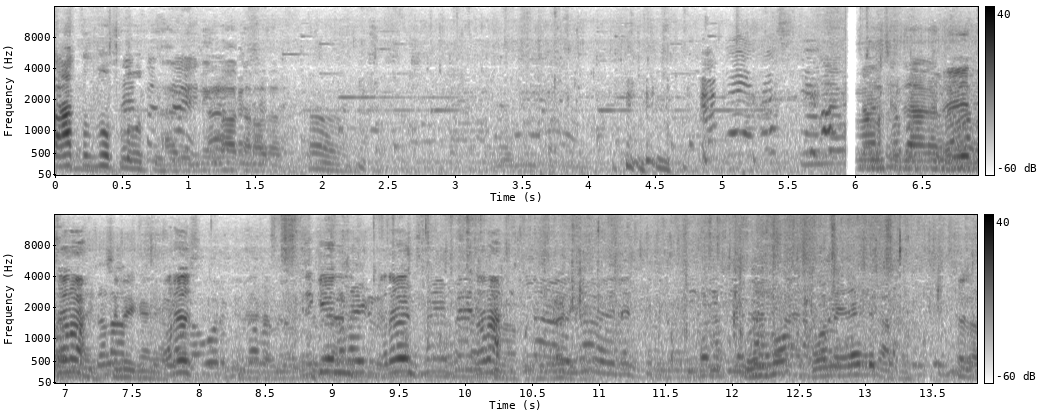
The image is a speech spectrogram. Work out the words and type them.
आता झोपलो होतो. चला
